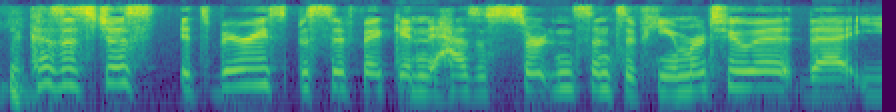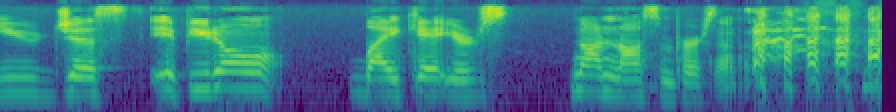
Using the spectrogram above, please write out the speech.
because it's just it's very specific and it has a certain sense of humor to it that you just if you don't like it you're just not an awesome person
